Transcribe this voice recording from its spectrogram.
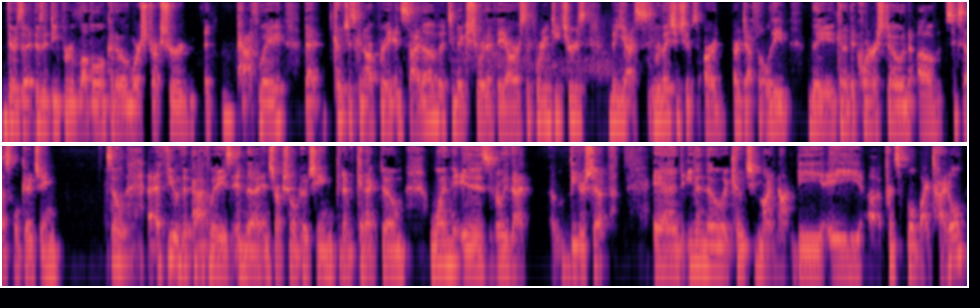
there's a there's a deeper level and kind of a more structured uh, pathway that coaches can operate inside of to make sure that they are supporting teachers. But yes, relationships are are definitely the kind of the cornerstone of successful coaching. So a few of the pathways in the instructional coaching kind of connectome. One is really that leadership. And even though a coach might not be a uh, principal by title,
